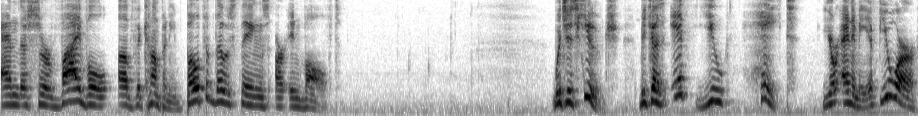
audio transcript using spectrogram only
and the survival of the company. Both of those things are involved. Which is huge because if you hate your enemy, if you are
